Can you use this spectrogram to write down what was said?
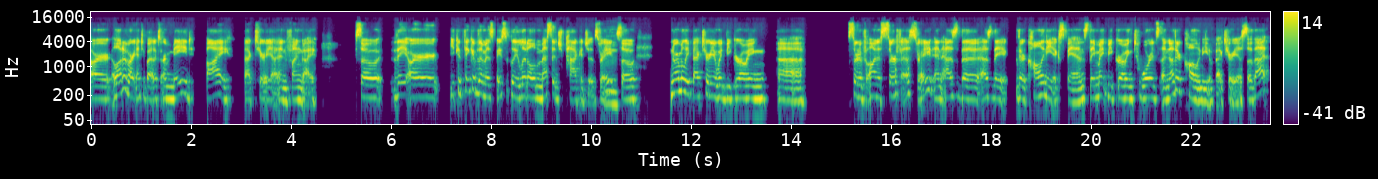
are a lot of our antibiotics are made by bacteria and fungi. So they are, you can think of them as basically little message packages, right? Mm. So normally bacteria would be growing uh, sort of on a surface, right? And as the as they their colony expands, they might be growing towards another colony of bacteria. So that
